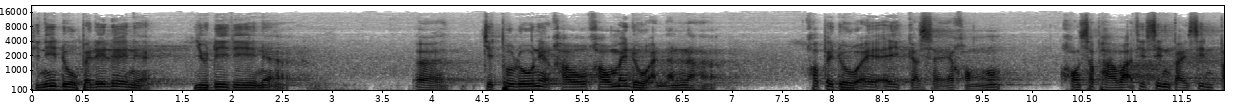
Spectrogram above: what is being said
ทีนี้ดูไปเรื่อยๆเนี่ย อยู่ดีๆเนี่ยเอ่อจิตผู้รู้เนี่ยเขาเขาไม่ดูอันนั้นละฮะเขาไปดูไอ้ไอ้กระแสของของสภาวะที่สิ้นไปสิ้นไป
